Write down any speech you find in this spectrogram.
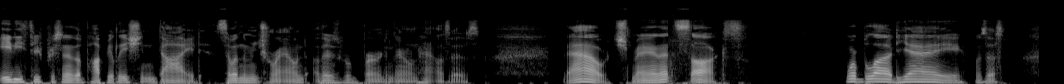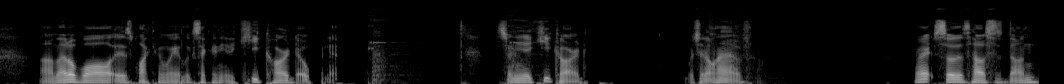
83% of the population died. Some of them drowned, others were burned in their own houses. Ouch, man, that sucks. More blood, yay! What's this? Uh, metal wall is blocking the way. It looks like I need a key card to open it. So I need a key card, which I don't have. Alright, so this house is done.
